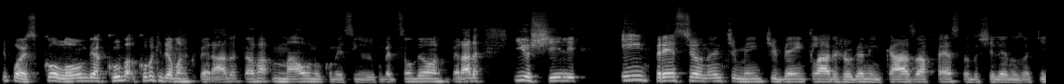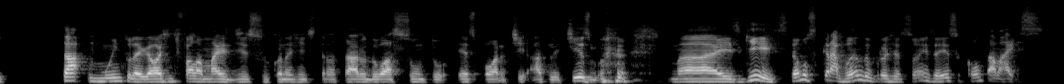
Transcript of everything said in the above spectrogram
Depois, Colômbia, Cuba, Cuba que deu uma recuperada, estava mal no comecinho da competição, deu uma recuperada. E o Chile, impressionantemente bem, claro, jogando em casa, a festa dos chilenos aqui tá muito legal. A gente fala mais disso quando a gente tratar do assunto esporte atletismo. Mas, Gui, estamos cravando projeções, é isso? Conta mais.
